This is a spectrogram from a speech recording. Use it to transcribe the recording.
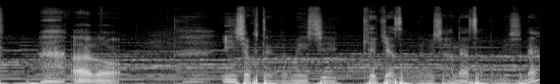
あの、飲食店でもいいし、ケーキ屋さんでもいいし、花屋さんでもいいしね、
